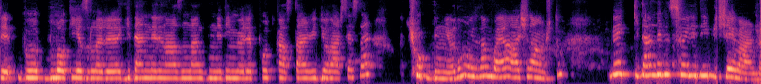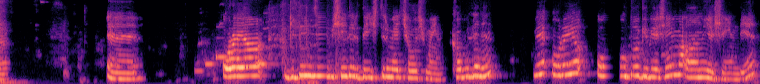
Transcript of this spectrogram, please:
işte bu blog yazıları, gidenlerin ağzından dinlediğim böyle podcastlar, videolar, sesler çok dinliyordum. O yüzden bayağı aşina olmuştum. Ve gidenlerin söylediği bir şey vardı. Ee, oraya gidince bir şeyleri değiştirmeye çalışmayın. Kabullenin ve oraya olduğu gibi yaşayın ve anı yaşayın diye.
